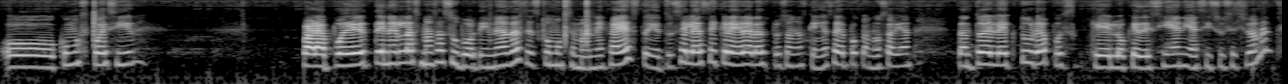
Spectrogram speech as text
o cómo se puede decir para poder tener las masas subordinadas es como se maneja esto y entonces se le hace creer a las personas que en esa época no sabían tanto de lectura pues que lo que decían y así sucesivamente.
